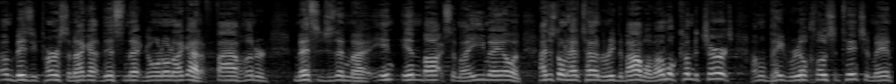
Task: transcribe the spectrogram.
I'm a busy person. I got this and that going on. I got 500 messages in my in, inbox and my email, and I just don't have time to read the Bible. I'm going to come to church. I'm going to pay real close attention, man.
